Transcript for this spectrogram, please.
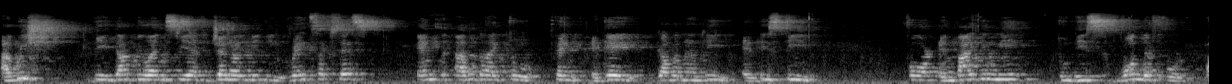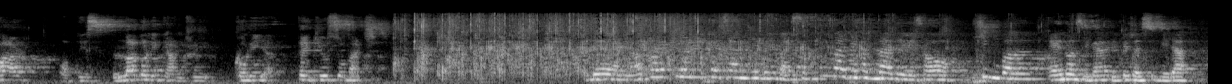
I wish the WMCF General Meeting great success, and I would like to thank again Governor Lee and this team for inviting me to this wonderful part of this lovely country, Korea. Thank you so much. 네, 라파키오리 회장님의 말씀 한마디 한마디에서 힘과 에너지가 느껴졌습니다.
